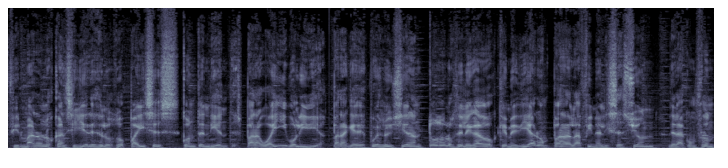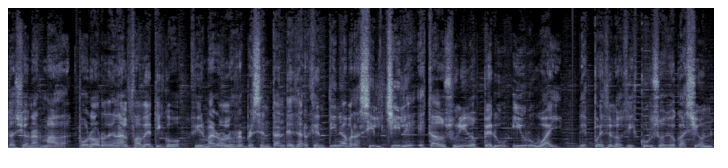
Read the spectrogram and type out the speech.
Firmaron los cancilleres de los dos países contendientes, Paraguay y Bolivia, para que después lo hicieran todos los delegados que mediaron para la finalización de la confrontación armada. Por orden alfabético firmaron los representantes de Argentina, Brasil, Chile, Estados Unidos, Perú y Uruguay. Después de los discursos de ocasión,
